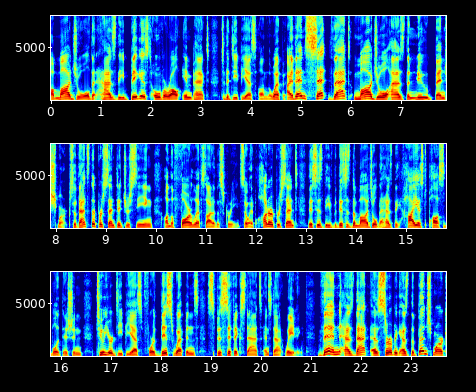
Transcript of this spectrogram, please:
a module that has the biggest overall impact to the DPS on the weapon. I then set that module as the new benchmark. So that's the percentage you're seeing on the far left side of the screen. So if 100%, this is the this is the module that has the highest possible addition addition to your DPS for this weapon's specific stats and stat weighting. Then, as that as serving as the benchmark,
